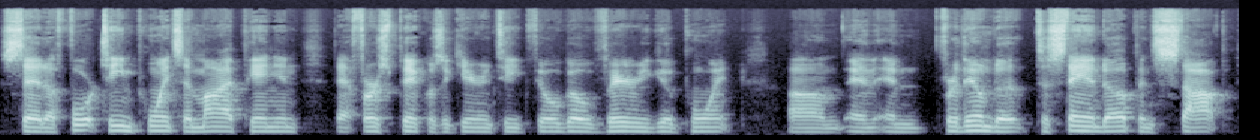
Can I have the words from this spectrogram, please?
said uh, 14 points, in my opinion. That first pick was a guaranteed field goal. Very good point. Um, and and for them to to stand up and stop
